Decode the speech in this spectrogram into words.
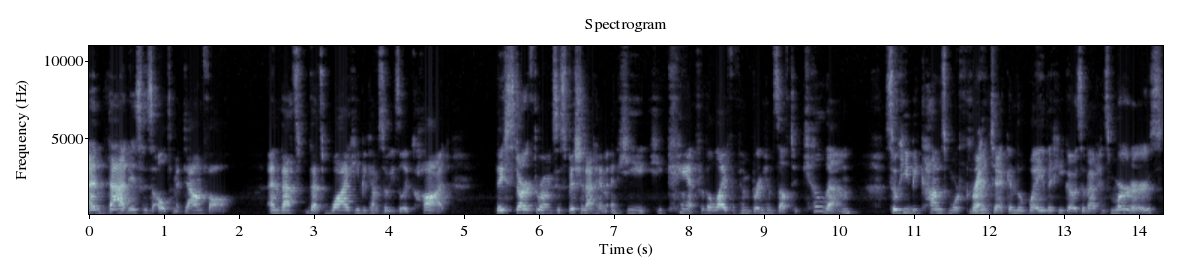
and that is his ultimate downfall and that's that's why he becomes so easily caught they start throwing suspicion at him and he he can't for the life of him bring himself to kill them so he becomes more Right. frantic in the way that he goes about his murders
